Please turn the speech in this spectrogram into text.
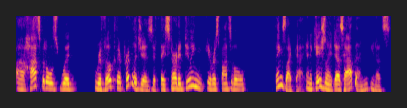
uh, hospitals would revoke their privileges if they started doing irresponsible things like that. And occasionally it does happen, you know, it's,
